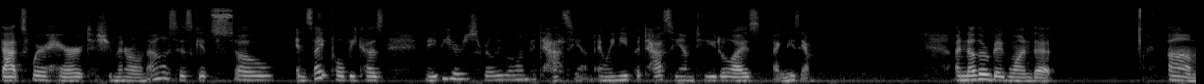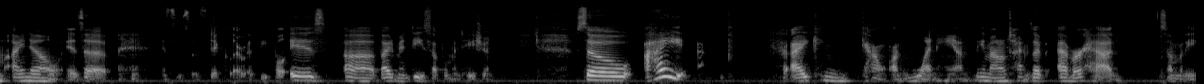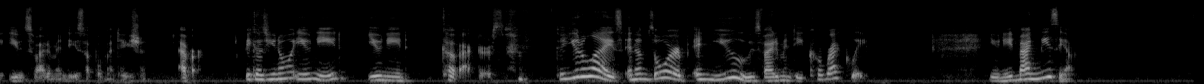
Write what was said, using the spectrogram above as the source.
that's where hair tissue mineral analysis gets so insightful because maybe you're just really low in potassium and we need potassium to utilize magnesium. Another big one that um, I know is a this is a stickler with people is uh, vitamin D supplementation. So I I can count on one hand the amount of times I've ever had somebody use vitamin D supplementation ever. Because you know what you need? You need cofactors to utilize and absorb and use vitamin D correctly. You need magnesium.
